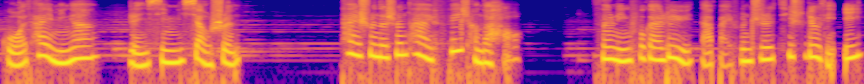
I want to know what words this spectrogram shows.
国泰民安、人心孝顺。泰顺的生态非常的好，森林覆盖率达百分之七十六点一。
